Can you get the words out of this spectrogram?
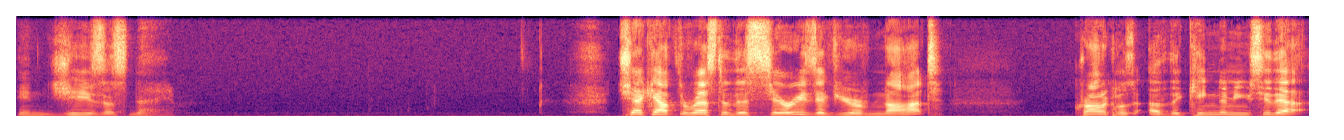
in Jesus' name. Check out the rest of this series if you have not. Chronicles of the Kingdom. You can see that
